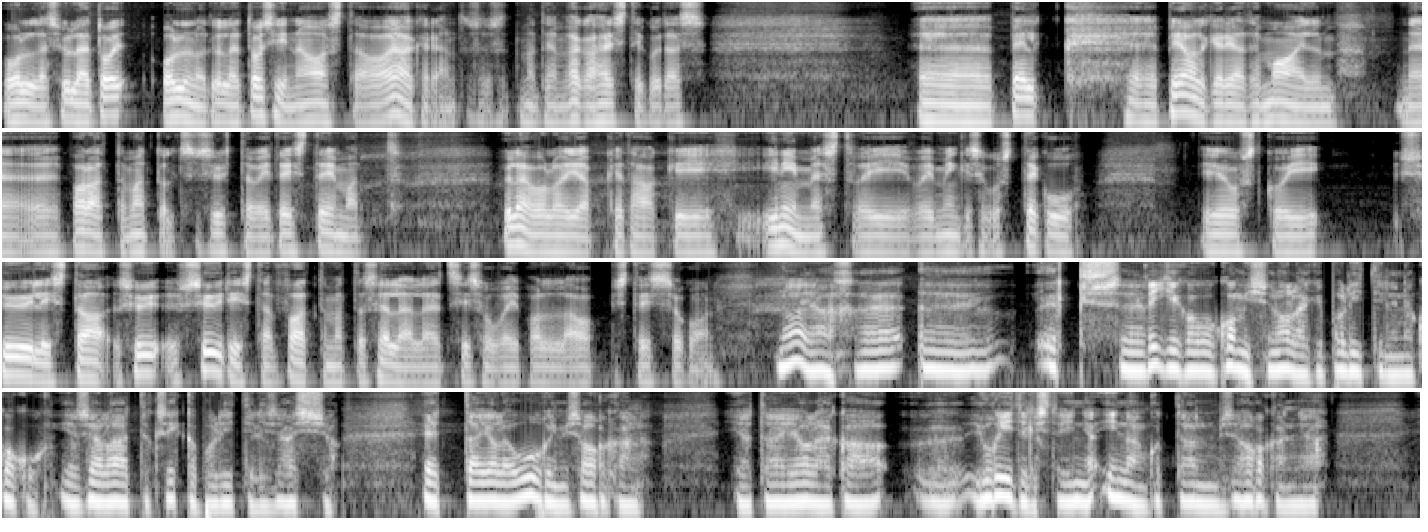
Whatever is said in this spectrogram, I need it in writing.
olles üle to-, olnud üle tosina aasta ajakirjanduses, et ma tean väga hästi, kuidas äh, pelk äh, pealkirjade maailm äh, paratamatult siis ühte või teist teemat üleval hoiab kedagi inimest või, või mingisugust tegu justkui süülista, süü-, süüdistab vaatamata sellele, et sisu võib olla hoopis teistsugune. nojah äh,, eks Riigikogu komisjon olegi poliitiline kogu ja seal aetakse ikka poliitilisi asju. et ta ei ole uurimisorgan ja ta ei ole ka äh, juriidiliste hinnangute andmise organ ja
